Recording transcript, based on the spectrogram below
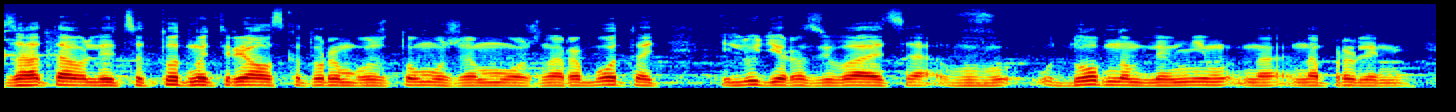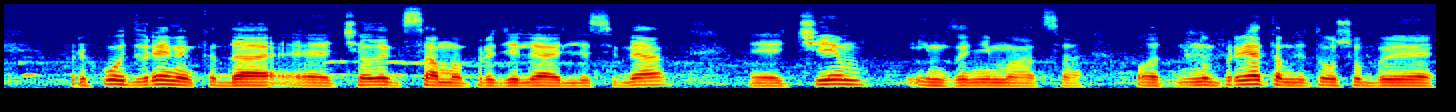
заготавливается тот материал, с которым может- потом уже можно работать, и люди развиваются в удобном для них на- направлении. Приходит время, когда э, человек сам определяет для себя, э, чем им заниматься. Вот. Но при этом для того, чтобы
